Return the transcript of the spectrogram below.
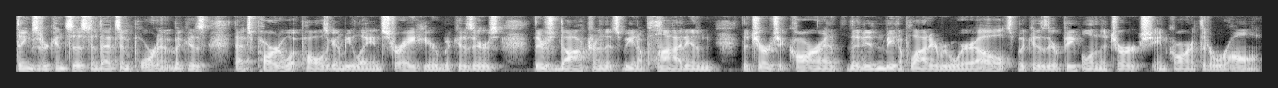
things that are consistent. That's important because that's part of what Paul's going to be laying straight here because there's there's doctrine that's being applied in the church at Corinth that isn't being applied everywhere else because there are people in the church in Corinth that are wrong.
